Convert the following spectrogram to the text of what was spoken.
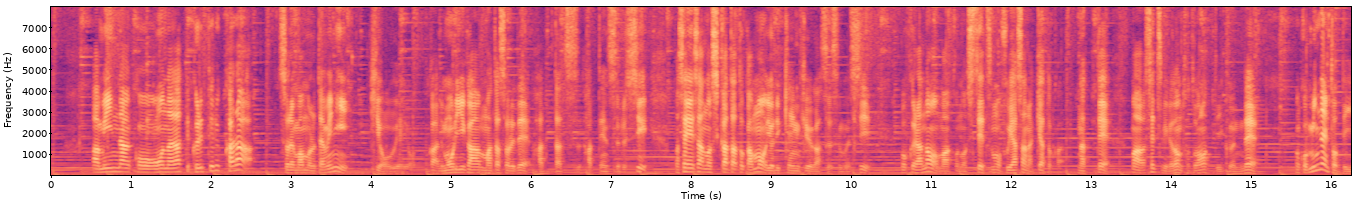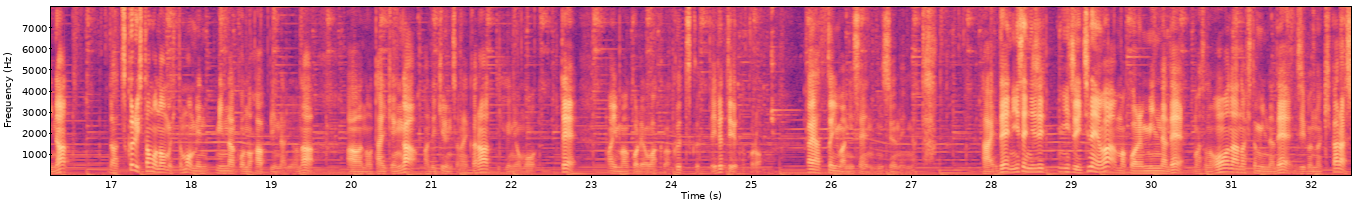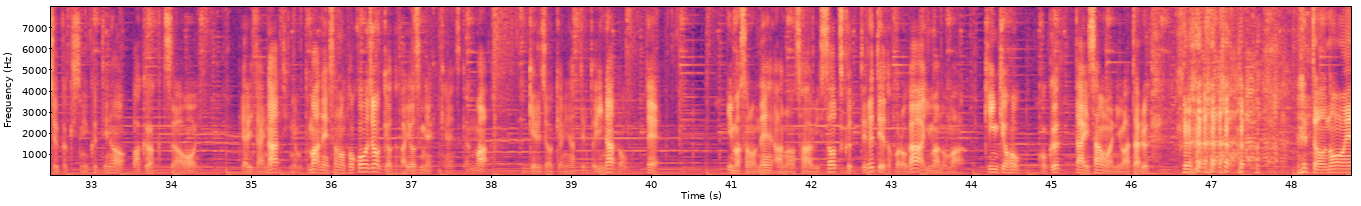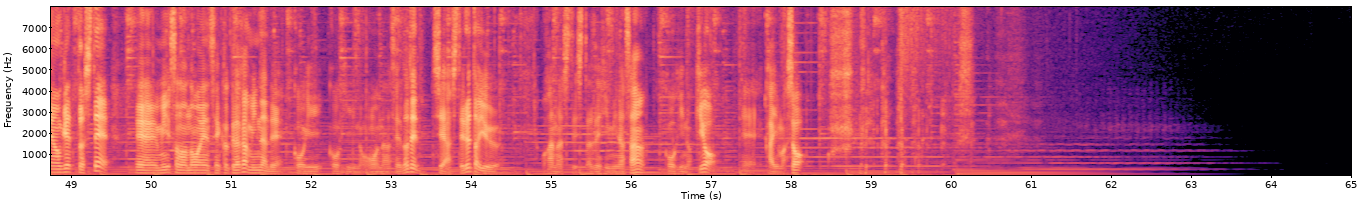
まあ、みんなこうオーナーになってくれてるからそれ守るために木を植えようとか森がまたそれで発達発展するし、まあ、生産の仕方とかもより研究が進むし僕らのまあこの施設も増やさなきゃとかなって、まあ、設備がどんどん整っていくんで、まあ、こうみんなにとっていいなだ作る人も飲む人もみんなこのハッピーになるようなあの体験ができるんじゃないかなっていうふうに思って、まあ、今これをワクワク作っているというところがやっと今2020年になった。はい、で2021年は、まあ、これみんなで、まあ、そのオーナーの人みんなで自分の木から収穫しに行くっていうのはワクワクツアーをやりたいなっていうふうに思ってまあねその渡航状況とか様子見なきゃいけないんですけどまあ行ける状況になってるといいなと思って今そのねあのサービスを作ってるっていうところが今のまあ近況報告第3話にわたる えっと農園をゲットして、えー、その農園せっかくだからみんなでコーヒーコーヒーのオーナー制度でシェアしてるというお話でした。ぜひ皆さんコーヒーの木を、えー、買いましょう。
